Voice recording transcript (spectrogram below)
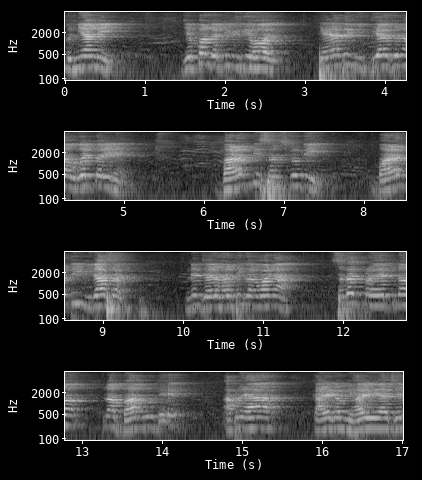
દુનિયાની જે પણ ગતિવિધિ હોય, તેનાથી વિદ્યાર્થીઓને અવગત કરીને ભારતની સંસ્કૃતિ, ભારતની વિરાસત ને જળહળતી કરવાના સતત પ્રયત્નના ભાગરૂપે આપણે આ કાર્યક્રમ નિહાળી રહ્યા છે.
